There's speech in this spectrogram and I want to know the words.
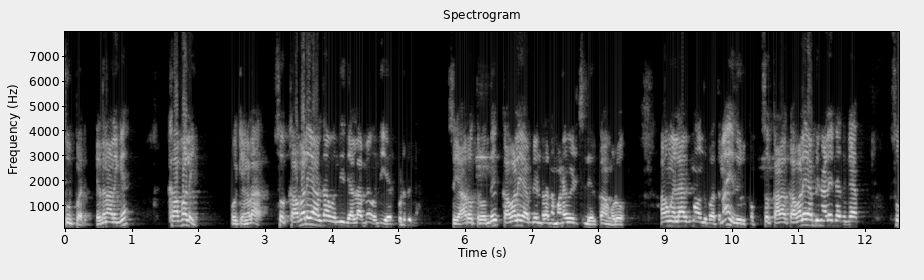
சூப்பர் எதனாலங்க? கவலை. ஓகேங்களா? ஸோ கவலையால் தான் வந்து இது எல்லாமே வந்து ஏற்படுதுங்க. ஸோ யார் ஒருத்தர் வந்து கவலை அப்படின்ற அந்த மனவெழுச்சியில் இருக்காங்களோ அவங்க எல்லாருக்குமே வந்து பார்த்தோன்னா இது இருக்கும். ஸோ க கவலை அப்படின்னாலே என்னதுங்க? ஸோ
